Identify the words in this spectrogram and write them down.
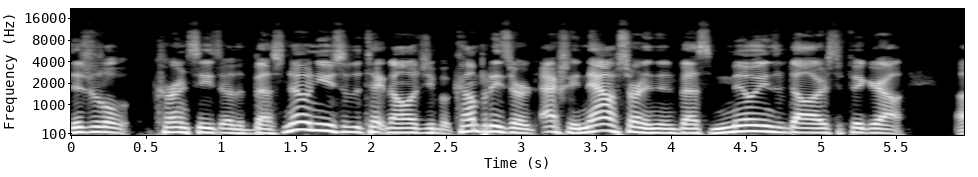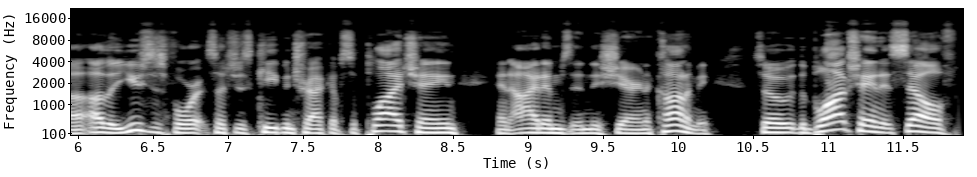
Digital currencies are the best known use of the technology, but companies are actually now starting to invest millions of dollars to figure out uh, other uses for it, such as keeping track of supply chain and items in the sharing economy. So the blockchain itself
